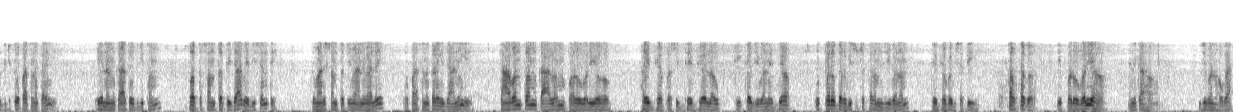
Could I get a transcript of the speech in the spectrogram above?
उद्गित उपासना करेंगे। एनम कहा तो उद्गितम तत् संतति जा वेदिष्यंते तुम्हारे संतति में आने वाले उपासना करेंगे, जानेंगे। तावंतम कालम परोवरियो, हेभ्य प्रसिद्धेभ्य लौकिक जीवनेभ्य उत्तरोत्तर विशिष्टतरम जीवनम तेभ्य भविष्य तब तक ये परोवरीय, इनका जीवन होगा।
